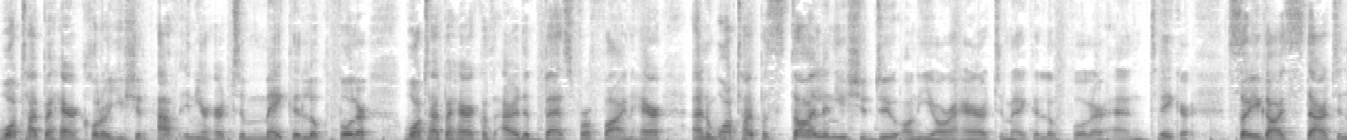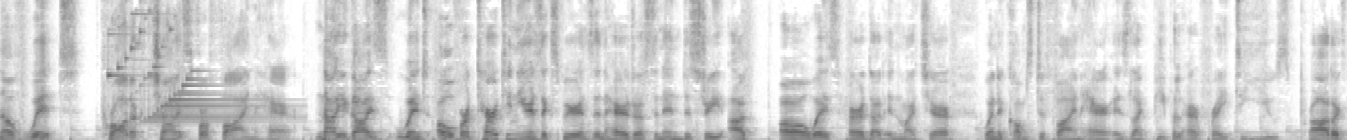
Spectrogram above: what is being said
what type of hair color you should have in your hair to make it look fuller what type of haircuts are the best for fine hair and what type of styling you should do on your hair to make it look fuller and thicker. So you guys starting off with product choice for fine hair. Now you guys, with over 13 years experience in hairdressing industry, I've always heard that in my chair when it comes to fine hair is like people are afraid to use products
